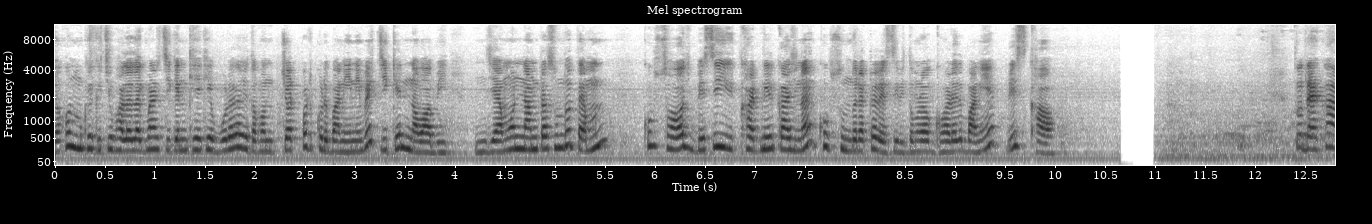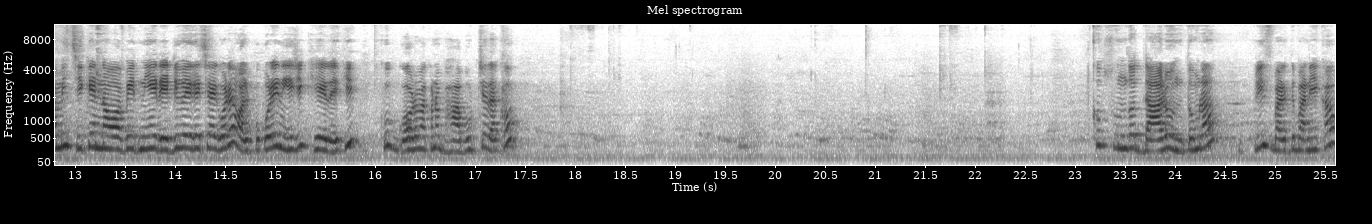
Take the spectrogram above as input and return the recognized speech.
যখন মুখে কিছু ভালো লাগবে না চিকেন খেয়ে খেয়ে পড়ে গেছে, তখন চটপট করে বানিয়ে নেবে চিকেন নবাবি যেমন নামটা সুন্দর, তেমন খুব সহজ, বেশি খাটনির কাজ নয়, খুব সুন্দর একটা রেসিপি তোমরা ঘরে বানিয়ে প্লিজ খাও। তো দেখো, আমি চিকেন নবাবি নিয়ে রেডি হয়ে গেছে, একবারে অল্প করে নিয়েছি, খেয়ে দেখি। খুব গরম, এখনও ভাব উঠছে, দেখো। খুব সুন্দর দারুণ। তোমরা প্লিজ বাড়িতে বানিয়ে খাও।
